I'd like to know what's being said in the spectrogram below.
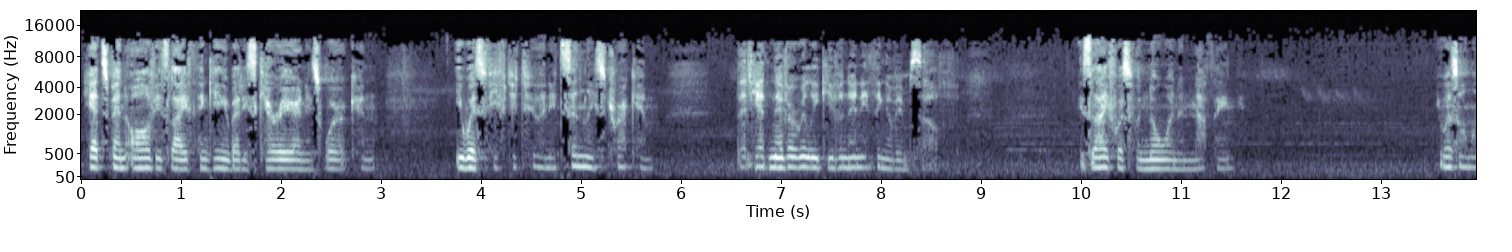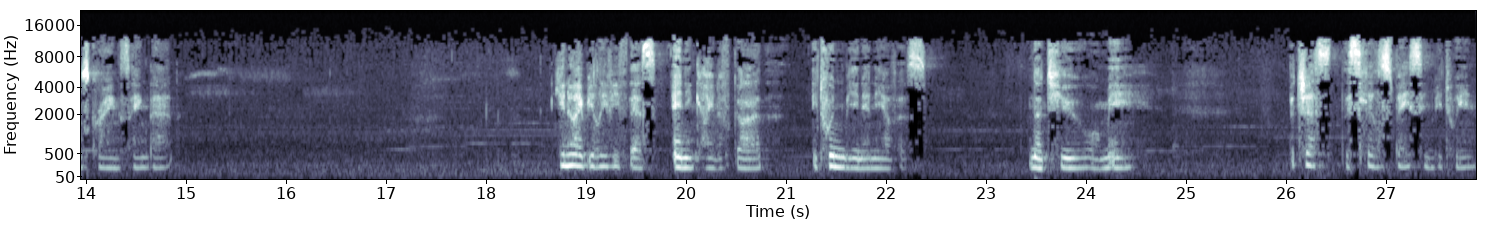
he had spent all of his life thinking about his career and his work, and he was 52, and it suddenly struck him that he had never really given anything of himself. His life was for no one and nothing. He was almost crying saying that. You know, I believe if there's any kind of God, it wouldn't be in any of us. Not you or me, but just this little space in between.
